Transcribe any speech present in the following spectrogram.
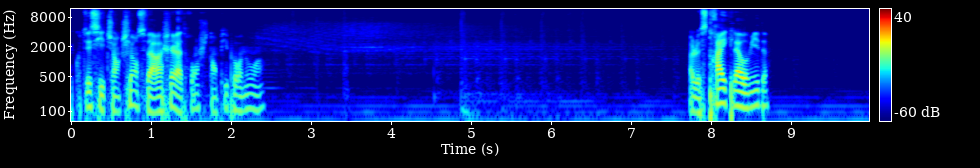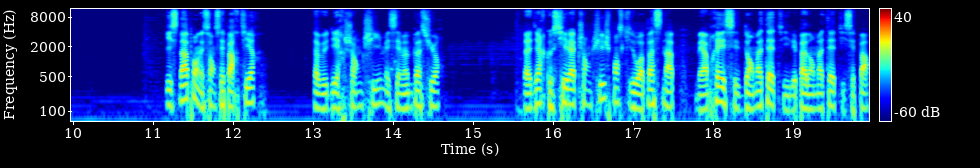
Écoutez, si Changchi, on se fait arracher la tronche, tant pis pour nous. Hein. Ah, le strike là au mid. Si snap, on est censé partir. Ça veut dire Shang-Chi, mais c'est même pas sûr. C'est-à-dire que s'il a Shang-Chi, je pense qu'il doit pas snap. Mais après, c'est dans ma tête. Il est pas dans ma tête, il sait pas.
